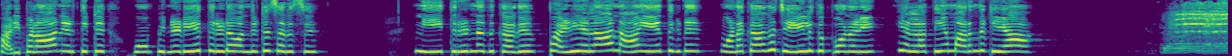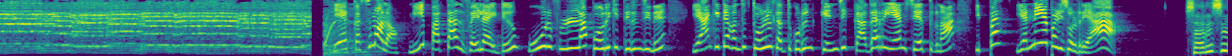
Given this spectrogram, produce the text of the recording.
படிப்பெல்லாம் நிறுத்திட்டு உன் பின்னாடியே திருட வந்துட்ட சரசு. நீ திருடினதுக்காக பழியெல்லாம் நான் ஏத்துக்கிட்டு உனக்காக ஜெயிலுக்கு போன நீ எல்லாத்தையும் மறந்துட்டியா? ஏ கசுமாலம் நீ பத்தாவது ஃபெயில் ஆயிட்டு ஊரு ஃபுல்லா பொறுக்கி திரிஞ்சுன்னு என்கிட்ட வந்து தொழில் கத்துக்கொடுன்னு கெஞ்சி கதறியேன்னு சேர்த்துக்கனா இப்ப என்னைய படி சொல்றியா? சரசு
